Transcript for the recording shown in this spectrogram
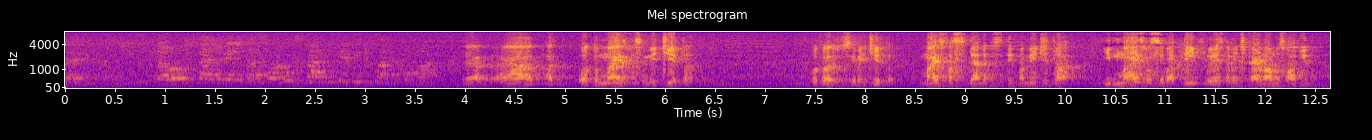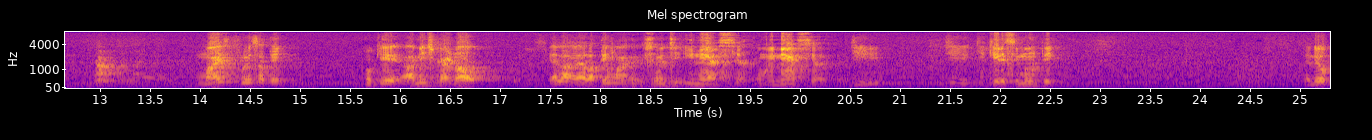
É, a, a, quanto mais você medita, quanto mais você medita, mais facilidade você tem para meditar. E mais você vai ter influência da mente carnal na sua vida. Mais influência tem. Porque a mente carnal, ela, ela tem uma, chama de inércia, uma inércia de, de, de querer se manter. Entendeu?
